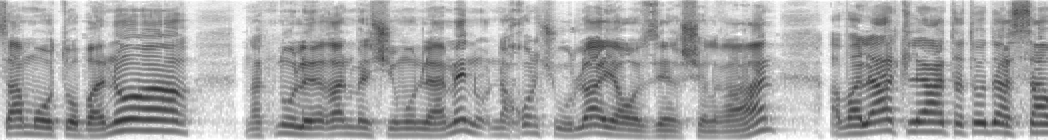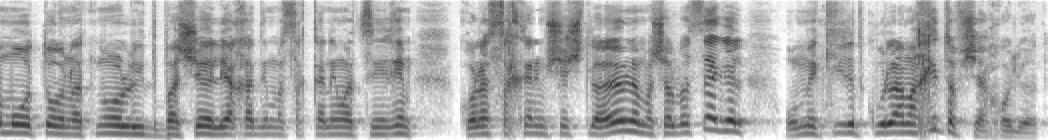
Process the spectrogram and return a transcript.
שמו אותו בנוער, נתנו לרן בן שמעון לאמן, נכון שהוא לא היה עוזר של רן, אבל לאט לאט, אתה יודע, שמו אותו, נתנו לו להתבשל יחד עם השחקנים הצעירים, כל השחקנים שיש לו היום למשל בסגל, הוא מכיר את כולם הכי טוב שיכול להיות.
